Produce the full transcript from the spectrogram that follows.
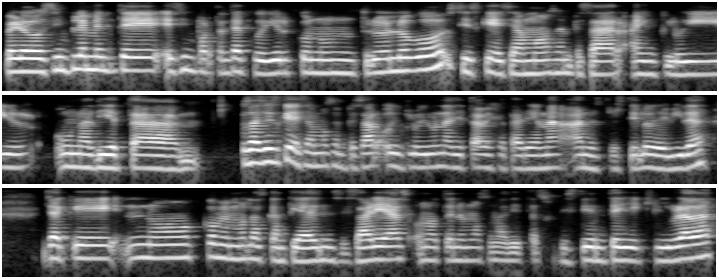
Pero simplemente es importante acudir con un nutriólogo si es que deseamos empezar a incluir una dieta o sea, si es que deseamos empezar o incluir una dieta vegetariana a nuestro estilo de vida, ya que no comemos las cantidades necesarias o no tenemos una dieta suficiente y equilibrada,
